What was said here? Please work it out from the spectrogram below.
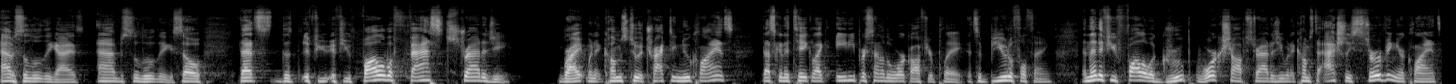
Absolutely, guys. Absolutely. So that's the if you if you follow a fast strategy, right, when it comes to attracting new clients, that's going to take like 80% of the work off your plate. It's a beautiful thing. And then if you follow a group workshop strategy when it comes to actually serving your clients,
